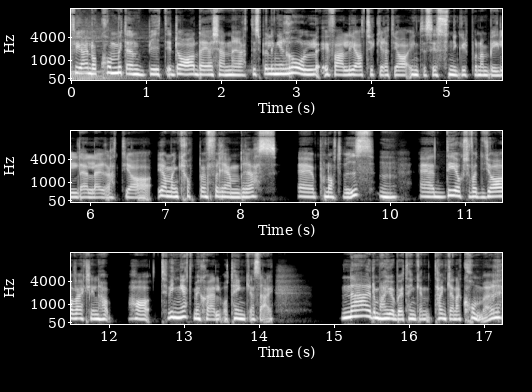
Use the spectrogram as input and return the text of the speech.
Varför jag ändå kommit en bit idag där jag känner att det spelar ingen roll ifall jag tycker att jag inte ser snygg ut på någon bild eller att jag, ja, men kroppen förändras eh, på något vis. Mm. Eh, det är också för att jag verkligen har, har tvingat mig själv att tänka så här. När de här jobbiga tankarna, tankarna kommer,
